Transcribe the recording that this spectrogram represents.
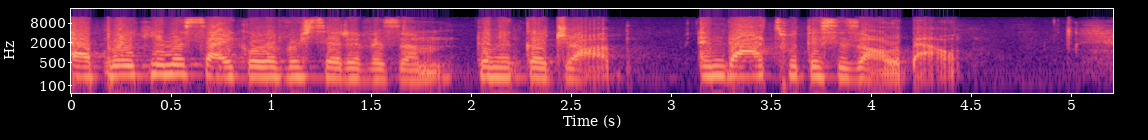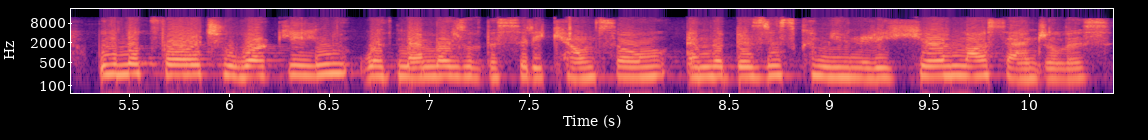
at breaking the cycle of recidivism than a good job, and that's what this is all about. We look forward to working with members of the City Council and the business community here in Los Angeles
